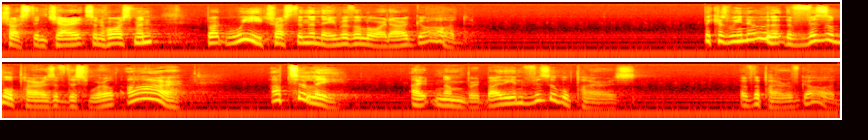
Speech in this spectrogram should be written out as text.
trust in chariots and horsemen, but we trust in the name of the Lord our God. Because we know that the visible powers of this world are utterly outnumbered by the invisible powers of the power of God.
